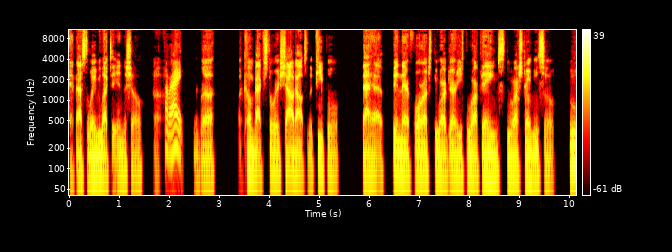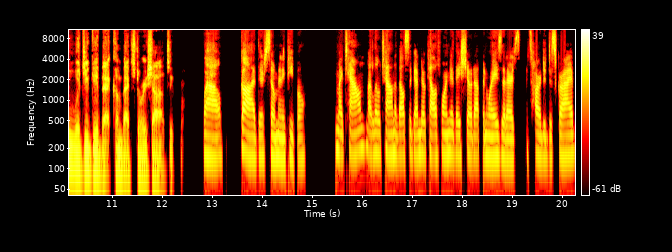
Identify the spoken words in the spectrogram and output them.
And that's the way we like to end the show. Uh, All right. With a, a comeback story. Shout out to the people that have been there for us through our journeys, through our pains, through our struggles. So who would you give that comeback story shout out to? Wow. God, there's so many people. My town, my little town of El Segundo, California, they showed up in ways that are, it's hard to describe.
